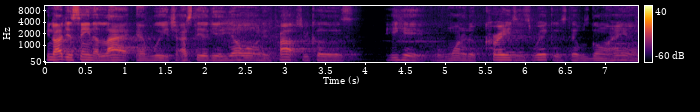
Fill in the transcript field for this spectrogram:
you know, I just seen a lot in which I still give Yung Wun his props because he had one of the craziest records that was going ham,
